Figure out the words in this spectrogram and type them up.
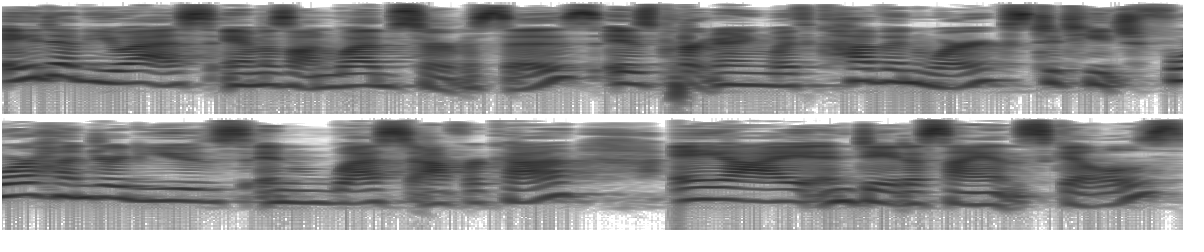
AWS, Amazon Web Services, is partnering with CovenWorks to teach 400 youths in West Africa AI and data science skills.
